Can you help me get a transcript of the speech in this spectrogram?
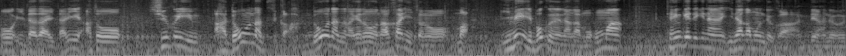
をいただいたりあとシュークリームあドーナツか。ドーナツだけど中にそのまあイメージ僕ねなんかもうほんま典型的な田舎もんというかであの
